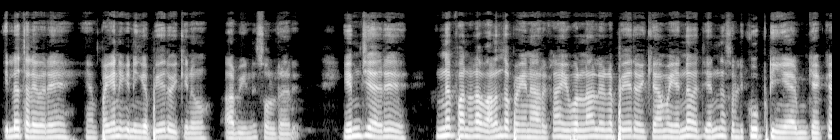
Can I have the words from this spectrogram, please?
இல்லை தலைவரே என் பையனுக்கு நீங்கள் பேர் வைக்கணும் அப்படின்னு சொல்கிறாரு எம்ஜிஆர் என்னப்பா நல்லா வளர்ந்த பையனாக இருக்கான் இவ்வளோ நாள் என்ன பேர் வைக்காம என்ன வச்சு- என்ன சொல்லி கூப்பிட்டீங்க அப்படின்னு கேட்க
